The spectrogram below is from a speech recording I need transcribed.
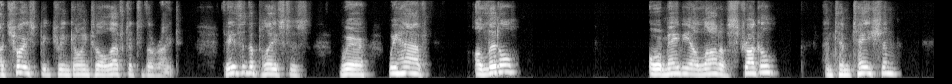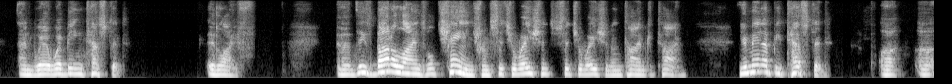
a choice between going to the left or to the right. These are the places where we have a little or maybe a lot of struggle and temptation and where we're being tested in life. Uh, these battle lines will change from situation to situation and time to time. You may not be tested uh, uh,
